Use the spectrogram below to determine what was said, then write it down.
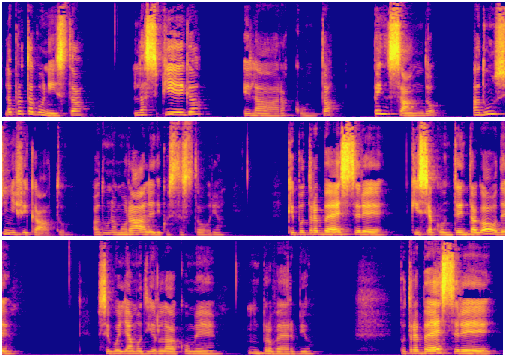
la protagonista la spiega e la racconta pensando ad un significato, ad una morale di questa storia, che potrebbe essere chi si accontenta gode, se vogliamo dirla come un proverbio. Potrebbe essere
